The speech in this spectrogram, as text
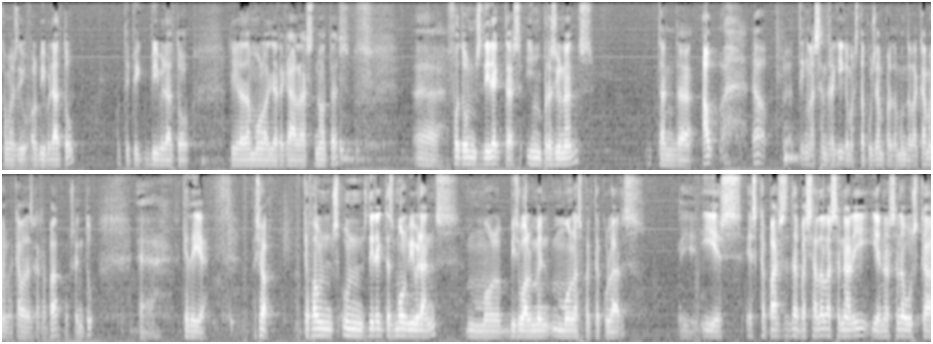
com es diu, el vibrato, el típic vibrato, li agrada molt allargar les notes, eh, fot uns directes impressionants, tant de... Au! au tinc la cendra aquí que m'està pujant per damunt de la cama i m'acaba d'esgarrapar, ho sento. Eh, què deia? Això, que fa uns, uns directes molt vibrants, molt, visualment molt espectaculars, i, i és, és capaç de baixar de l'escenari i anar-se'n a buscar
